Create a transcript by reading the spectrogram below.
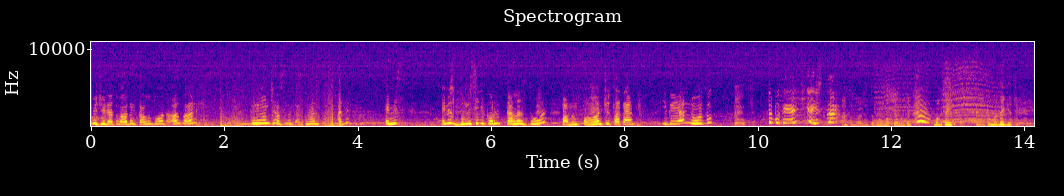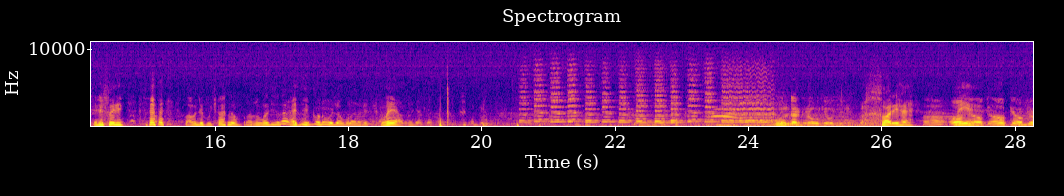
me chu ret vadan kalu dod azan green chas na gatan ad emis emis dumisi ki karun kalas dod panun pan chu satan i ना आ ओके ओके सॉरी है ओके ओके ओके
